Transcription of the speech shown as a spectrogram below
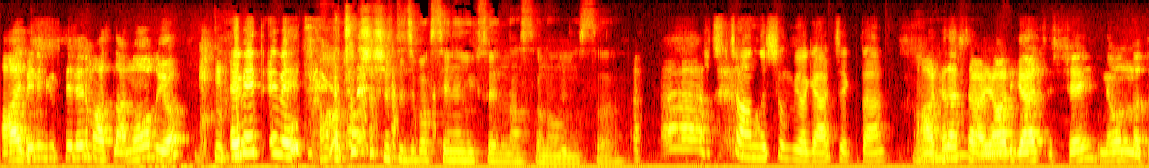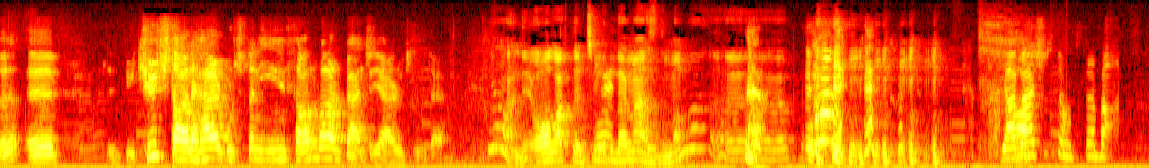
Ay benim yükselenim aslan ne oluyor? evet evet. Aa, çok şaşırtıcı bak senin yükselenin aslan olması. hiç, hiç anlaşılmıyor gerçekten. Arkadaşlar yani gel şey ne onun adı? 2-3 ee, tane her burçtan iyi insan var bence yeryüzünde. Yani oğlaklar için evet. bunu demezdim ama. E... ya ben şu istiyorum. Ben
